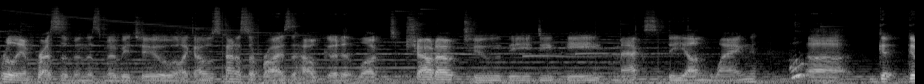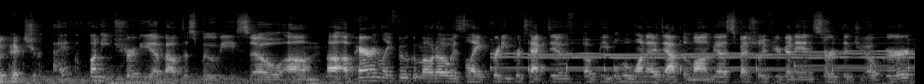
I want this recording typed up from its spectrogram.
really impressive in this movie too. Like I was kind of surprised at how good it looked. Shout out to the DP Max Da-Yung Wang. Uh, good good picture. I have a funny trivia about this movie. So, um, uh, apparently Fukumoto is like pretty protective of people who want to adapt the manga, especially if you're going to insert the Joker.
